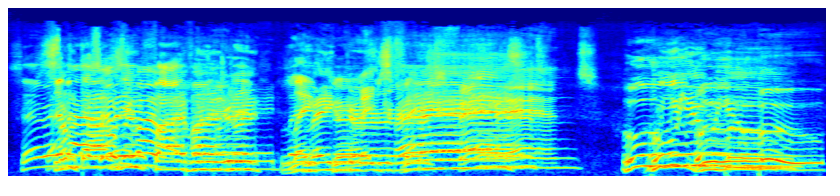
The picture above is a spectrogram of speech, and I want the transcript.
7,500 Lakers fans. Fans. Who you boo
